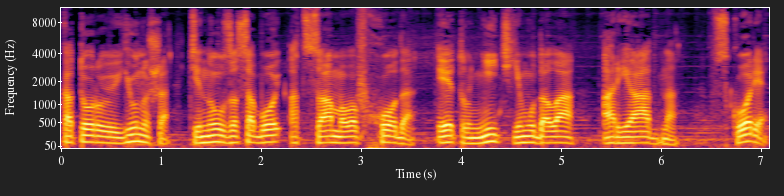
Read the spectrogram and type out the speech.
которую юноша тянул за собой от самого входа. Эту нить ему дала Ариадна. Вскоре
